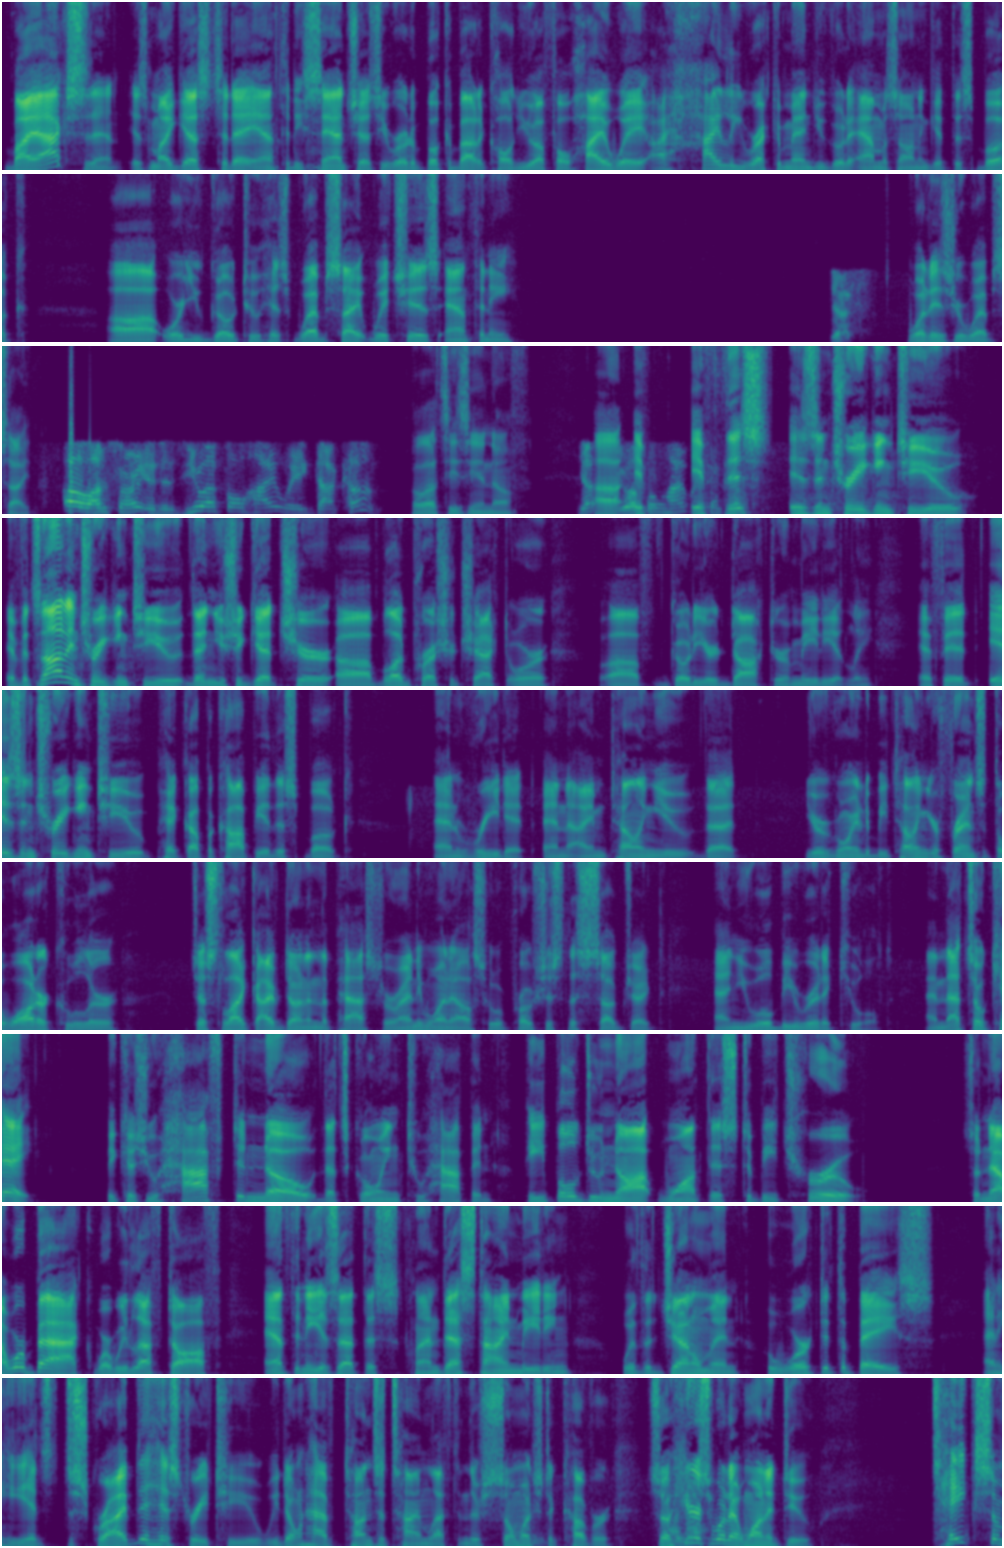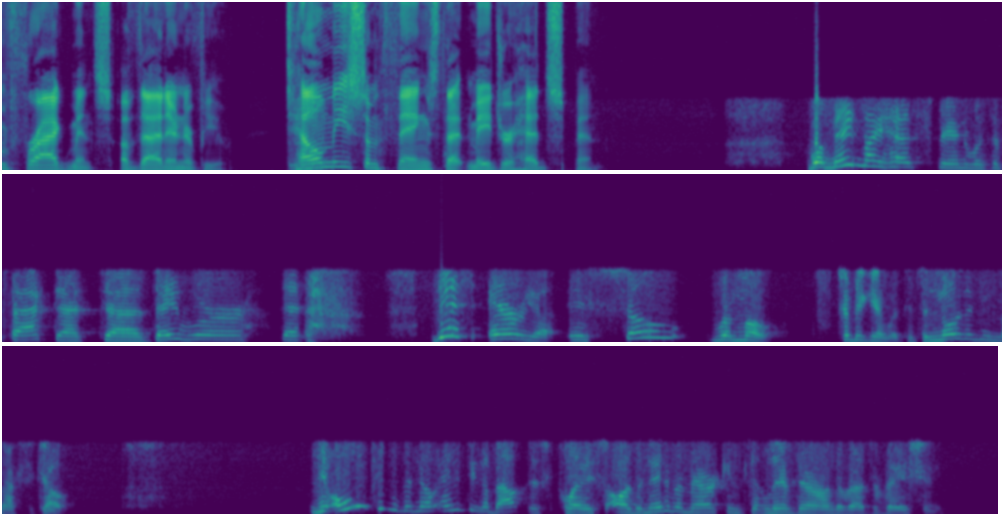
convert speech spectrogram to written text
by accident is my guest today, Anthony Sanchez. He wrote a book about it called UFO Highway. I highly recommend you go to Amazon and get this book, uh, or you go to his website, which is Anthony. Yes. What is your website? Oh, I'm sorry. It is UFOhighway.com. Well, that's easy enough. Yep, Uh, if, if this is intriguing to you, if it's not intriguing to you, then you should get your uh, blood pressure checked or uh, go to your doctor immediately. If it is intriguing to you, pick up a copy of this book and read it. And I'm telling you that you're going to be telling your friends at the water cooler, just like I've done in the past, or anyone else who approaches this subject, and you will be ridiculed. And that's okay because you have to know that's going to happen. People do not want this to be true. So now we're back where we left off. Anthony is at this clandestine meeting with a gentleman who worked at the base and he has described the history to you. We don't have tons of time left and there's so much to cover. So here's what I want to do take some fragments of that interview. Tell mm-hmm. me some things that made your head spin. What made my head spin was the fact that uh, they were that this area is so remote to begin with. It's in northern New Mexico. The only people that know anything about this place are the Native Americans that live there on the reservation.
